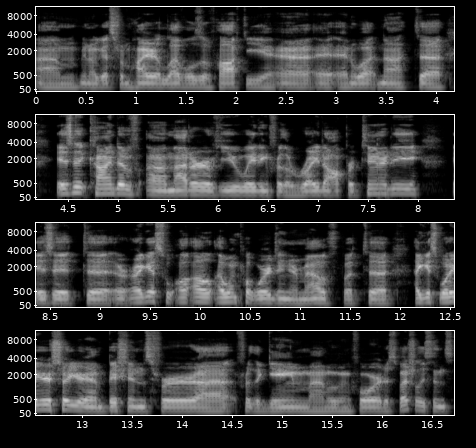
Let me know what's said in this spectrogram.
um, you know, I guess from higher levels of hockey uh, and whatnot. Uh, is it kind of a matter of you waiting for the right opportunity? Is it, uh, or I guess I'll, I'll, I will not put words in your mouth, but uh, I guess what are your sort of your ambitions for uh, for the game uh, moving forward? Especially since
